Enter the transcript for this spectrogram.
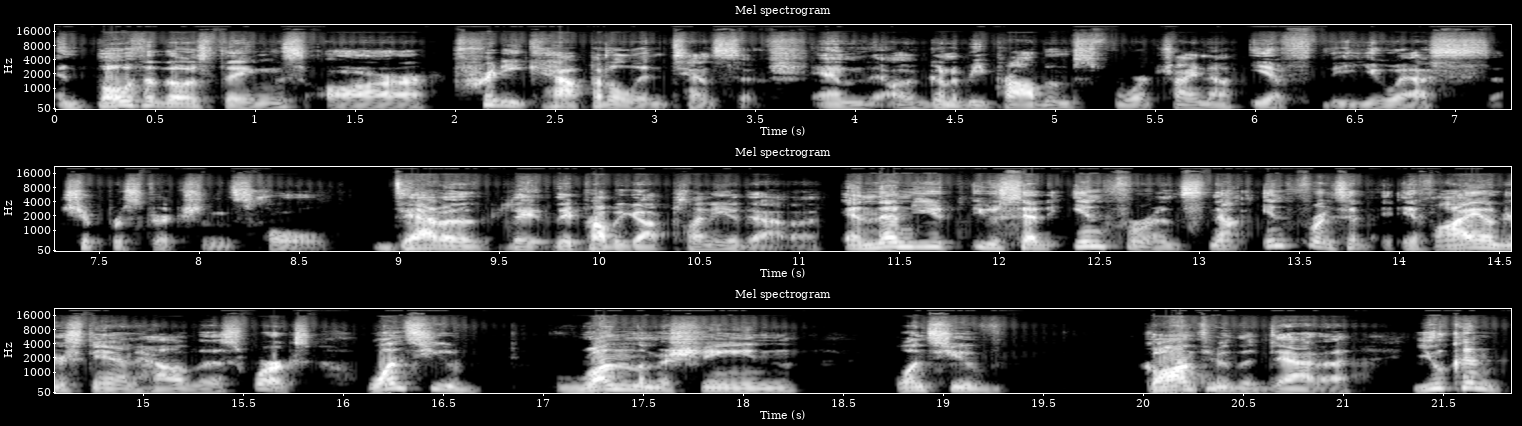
And both of those things are pretty capital intensive and are going to be problems for China if the US chip restrictions hold. Data, they, they probably got plenty of data. And then you, you said inference. Now, inference, if, if I understand how this works, once you've run the machine, once you've gone through the data, you can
